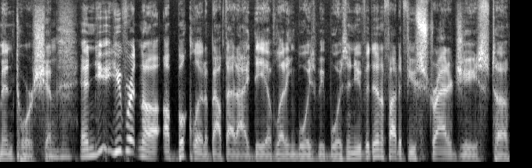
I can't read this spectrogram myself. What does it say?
mentorship. Mm-hmm. And you, you've written a, a, booklet about that idea of letting boys be boys, and you've identified a few strategies to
